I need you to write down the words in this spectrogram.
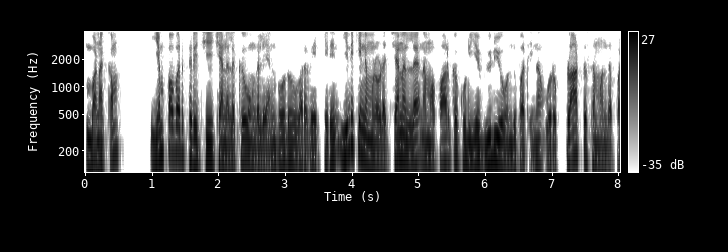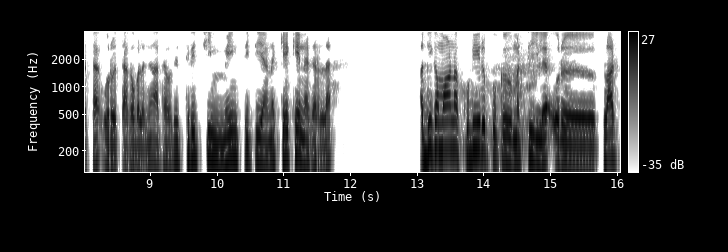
வணக்கம். எம்பவர் திருச்சி சேனலுக்கு உங்களை அன்போடு வரவேற்கிறேன். இன்னைக்கு நம்மளோட சேனல்ல நம்ம பார்க்கக்கூடிய வீடியோ வந்து பார்த்தீங்கன்னா ஒரு பிளாட் சம்பந்தப்பட்ட ஒரு தகவலுங்க. அதாவது திருச்சி மெயின் சிட்டியான கே கே நகர்ல அதிகமான குடியிருப்புக்கு மத்தியில் ஒரு பிளாட்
